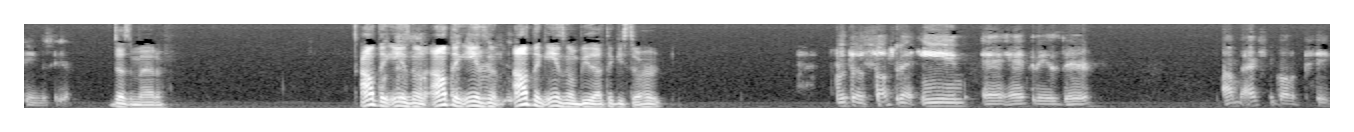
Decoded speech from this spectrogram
team is here. Doesn't matter. I don't think Ian's gonna. I don't think Ian's gonna. I don't think Ian's gonna be there. I think he's still hurt. With the assumption that Ian and Anthony is there, I'm actually going to pick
